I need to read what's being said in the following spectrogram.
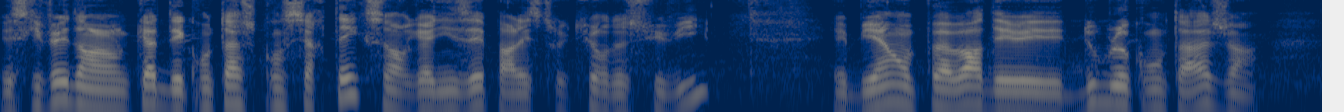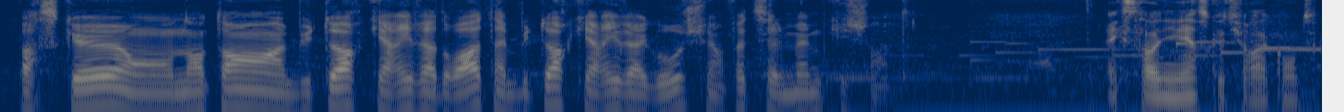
Et ce qui fait que dans le cadre des comptages concertés qui sont organisés par les structures de suivi, eh bien, on peut avoir des doubles comptages parce qu'on entend un buteur qui arrive à droite, un buteur qui arrive à gauche, et en fait, c'est le même qui chante. Extraordinaire ce que tu racontes.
